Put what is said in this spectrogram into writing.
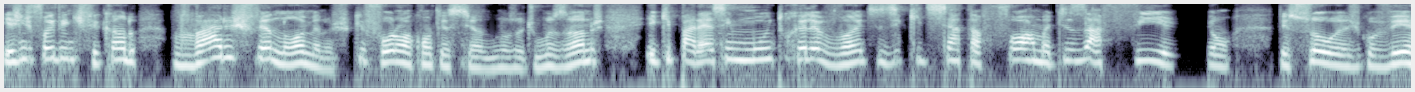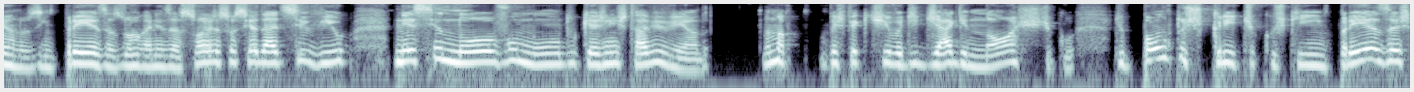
e a gente foi identificando vários fenômenos que foram acontecendo nos últimos anos e que parecem muito relevantes e que, de certa forma, desafiam pessoas, governos, empresas, organizações da sociedade civil nesse novo mundo que a gente está vivendo numa perspectiva de diagnóstico de pontos críticos que empresas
